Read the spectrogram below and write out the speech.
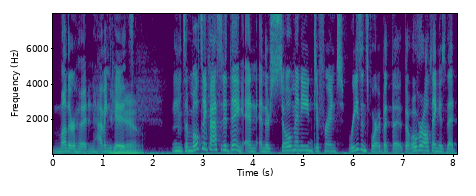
motherhood and having kids. Yeah. Mm, it's a multifaceted thing and and there's so many different reasons for it but the the overall thing is that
